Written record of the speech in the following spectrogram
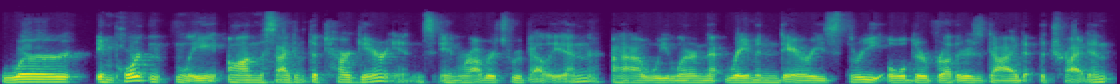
were importantly on the side of the Targaryens in Robert's rebellion. Uh, we learn that Raymond Darry's three older brothers died at the Trident.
